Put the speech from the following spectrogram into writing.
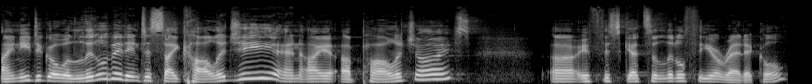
I need to go a little bit into psychology, and I apologize uh, if this gets a little theoretical.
